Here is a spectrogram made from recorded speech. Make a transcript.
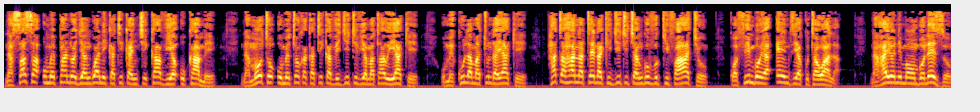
Na sasa umepandwa jangwani katika nchi kavu ya ukame na moto umetoka katika vijiti vya matawi yake umekula matunda yake hata hana tena kijiti cha nguvu kifaacho kwa fimbo ya enzi ya kutawala. Na hayo ni maombolezo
